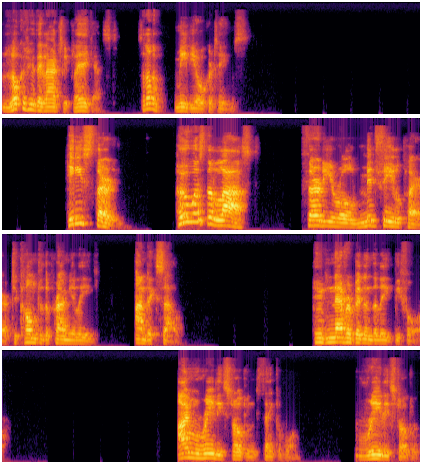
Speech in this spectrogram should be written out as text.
Look at who they largely play against. It's a lot of mediocre teams. He's 30. Who was the last 30 year old midfield player to come to the Premier League and excel? Who'd never been in the league before. I'm really struggling to think of one. Really struggling.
